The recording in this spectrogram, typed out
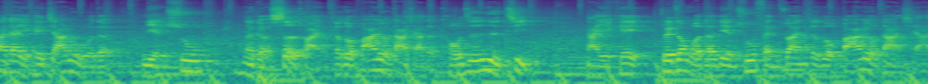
大家也可以加入我的脸书那个社团，叫做八六大侠的投资日记。那也可以追踪我的脸书粉砖，叫做八六大侠，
